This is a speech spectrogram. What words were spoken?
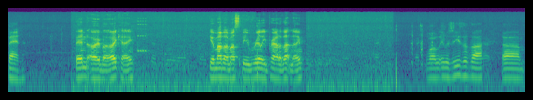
Ben. Bend over, okay. Your mother must be really proud of that name. Well, it was either that. Um,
